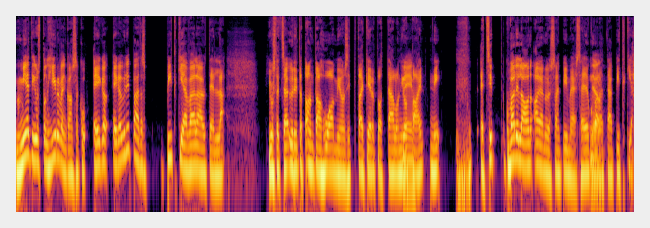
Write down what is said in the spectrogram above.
Mä mietin just ton hirven kanssa, kun eikö, eikö ylipäätänsä pitkiä väläytellä, just että sä yrität antaa huomioon sitten tai kertoa, että täällä on Niin. jotain, niin et sit, kun välillä on ajanut jossain pimeässä ja joku Joo. väläyttää pitkiä,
